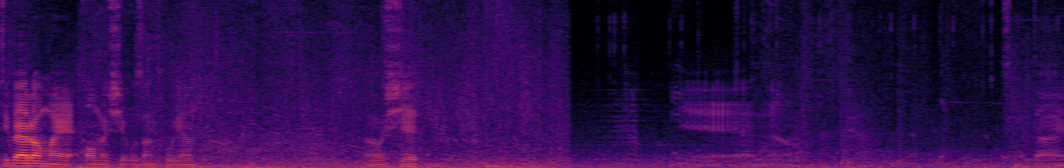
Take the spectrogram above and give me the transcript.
Too bad all my all my shit was on cooldown. Oh shit. Yeah, no. He's gonna die.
